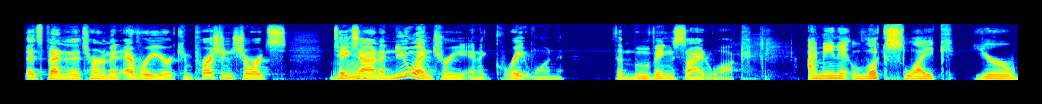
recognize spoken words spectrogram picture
that's been in the tournament every year. Compression shorts takes Mm-hmm. on a new entry and a great one, the moving sidewalk. I mean, it looks like you're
